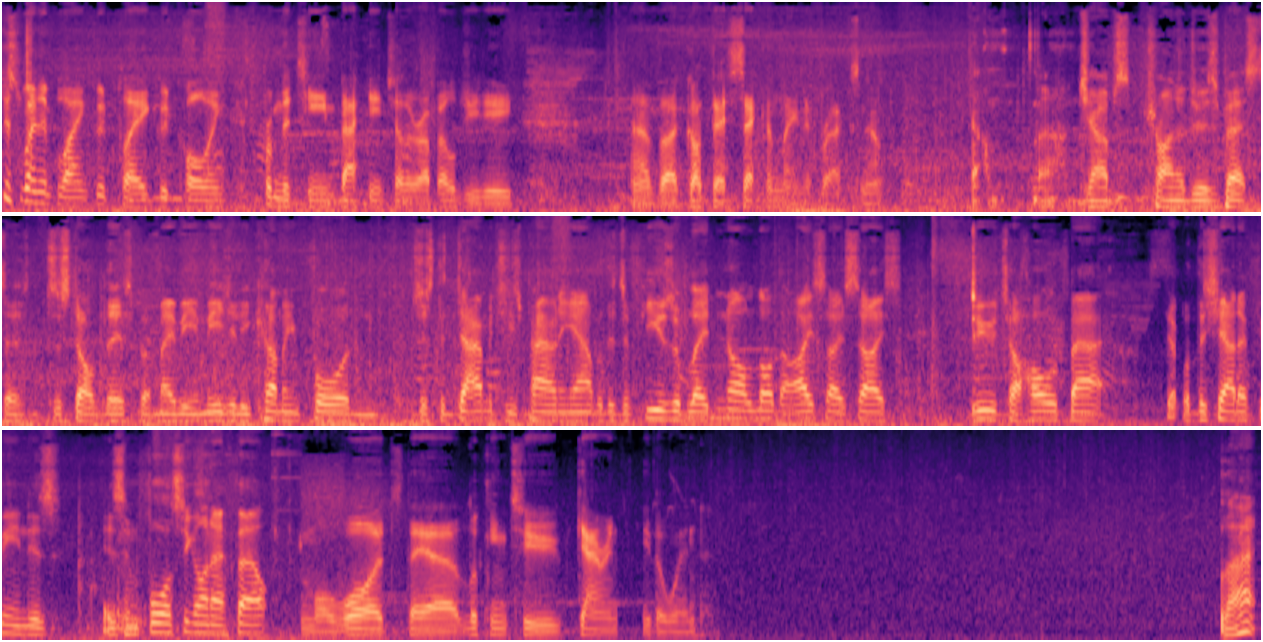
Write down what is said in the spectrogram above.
Just went in blind, good play, good calling from the team, backing each other up. LGD have uh, got their second lane of Brax now. Uh, Jab's trying to do his best to, to stop this, but maybe immediately coming forward and just the damage he's pounding out with the diffuser blade. Not a lot that Ice Ice Ice do to hold back what the Shadow Fiend is, is enforcing on FL. More wards, they are looking to guarantee the win. Black.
